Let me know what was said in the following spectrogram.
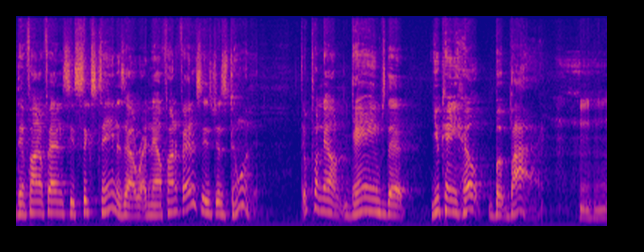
Then Final Fantasy 16 is out right now. Final Fantasy is just doing it. They're putting out games that you can't help but buy. Mm-hmm.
